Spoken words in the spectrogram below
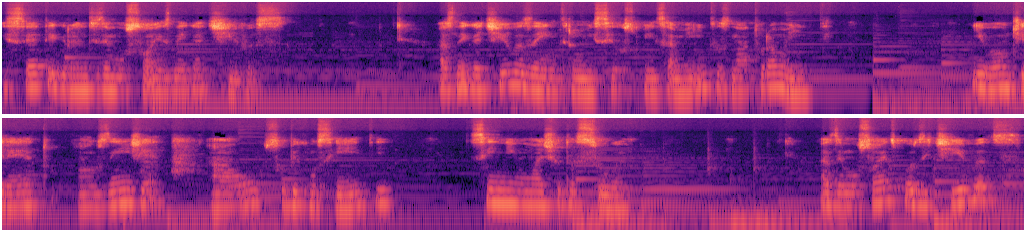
e sete grandes emoções negativas. As negativas entram em seus pensamentos naturalmente e vão direto aos ao subconsciente sem nenhuma ajuda sua. As emoções positivas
